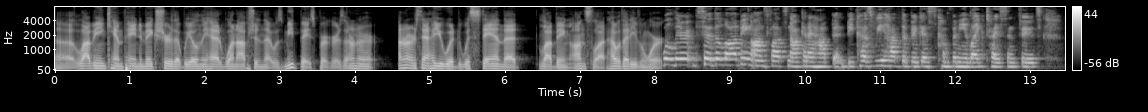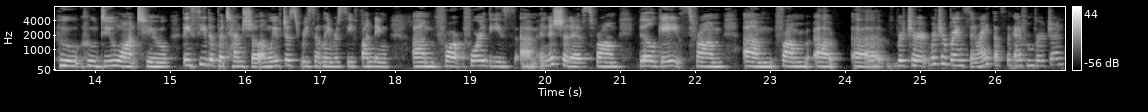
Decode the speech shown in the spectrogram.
uh, lobbying campaign to make sure that we only had one option that was meat based burgers. I don't know. I don't understand how you would withstand that lobbying onslaught. How would that even work? Well, there. So the lobbying onslaught's not going to happen because we have the biggest company like Tyson Foods who who do want to. They see the potential, and we've just recently received funding um, for for these um, initiatives from Bill Gates, from um, from. Uh, uh, Richard Richard Branson, right? That's the guy from Virgin.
